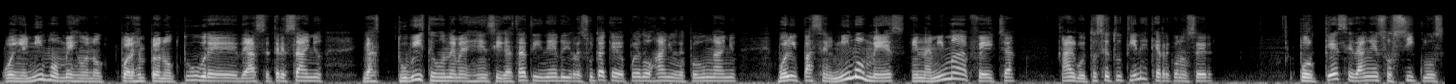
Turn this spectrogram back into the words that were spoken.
o en el mismo mes, o por ejemplo en octubre de hace tres años, tuviste una emergencia y gastaste dinero y resulta que después de dos años, después de un año, vuelve y pasa el mismo mes, en la misma fecha, algo. Entonces tú tienes que reconocer por qué se dan esos ciclos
